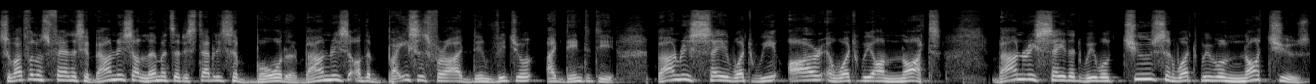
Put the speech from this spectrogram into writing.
So wat wil ons verder sê? Boundaries are limits that establish a border. Boundaries are the basis for our individual identity. Boundaries say what we are and what we are not. Boundaries say that we will choose and what we will not choose.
